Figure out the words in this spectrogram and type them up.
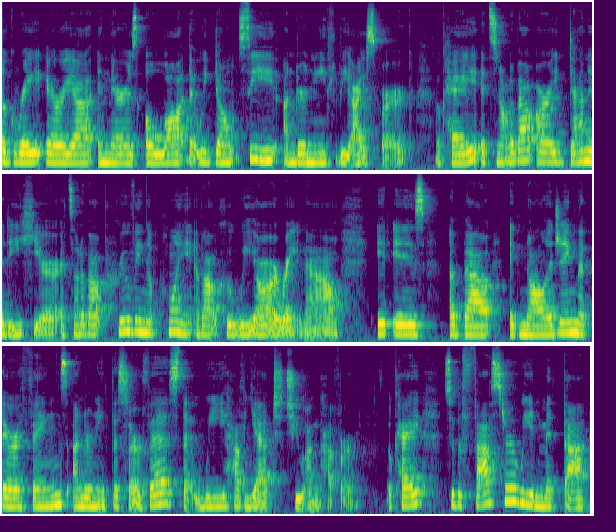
a gray area and there is a lot that we don't see underneath the iceberg. Okay? It's not about our identity here. It's not about proving a point about who we are right now. It is about acknowledging that there are things underneath the surface that we have yet to uncover. Okay, so the faster we admit that,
